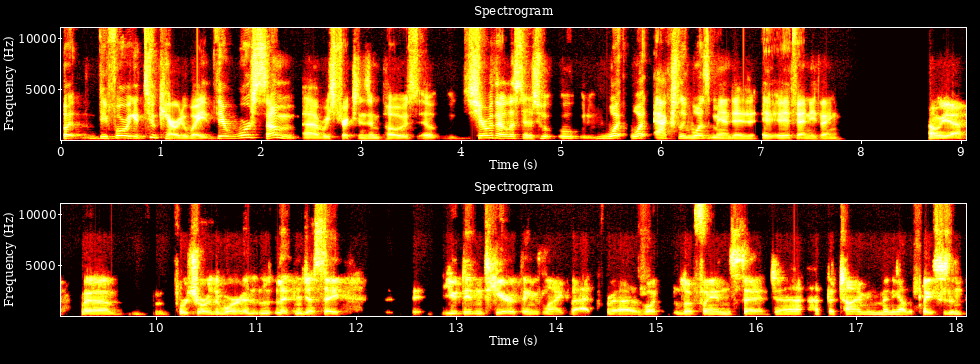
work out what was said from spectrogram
but before we get too carried away, there were some uh, restrictions imposed. Uh, share with our listeners who, who, what what actually was mandated, if anything. Oh yeah, for sure there were. Let me just say, you didn't hear things like that. Uh, what Le said uh, at the time in many other places. And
